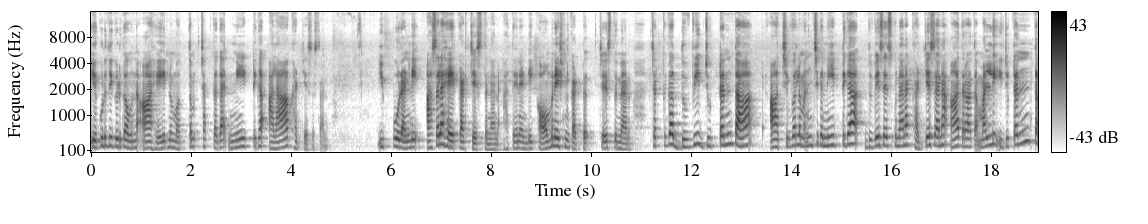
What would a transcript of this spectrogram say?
ఎగుడు దిగుడుగా ఉన్న ఆ హెయిర్ను మొత్తం చక్కగా నీట్గా అలా కట్ చేసేస్తాను. ఇప్పుడండి అసలు హెయిర్ కట్ చేస్తున్నాను. అదేనండి కాంబినేషన్ కట్ చేస్తున్నాను. చక్కగా దువ్వి జుట్టంతా ఆ చివర్లో మంచిగా నీట్గా దువ్వేసేసుకున్నానా కట్ చేశానా ఆ తర్వాత మళ్ళీ ఈ జుట్టంతా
